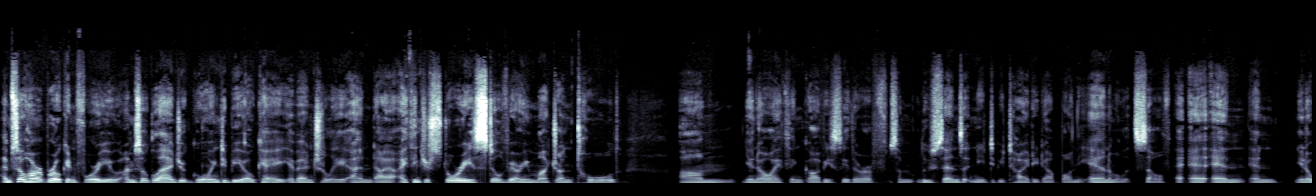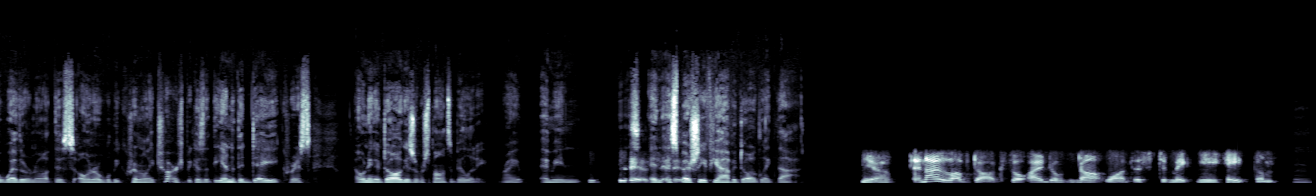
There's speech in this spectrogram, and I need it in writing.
I'm so heartbroken for you. I'm so glad you're going to be okay eventually. And I, I think your story is still very much untold. Um, you know, I think obviously there are some loose ends that need to be tidied up on the animal itself, and, and and you know whether or not this owner will be criminally charged. Because at the end of the day, Chris, owning a dog is a responsibility, right? I mean, it's- is, and it is. especially if you have a dog like that. Yeah, and I love dogs, so I do not want this to make me hate them. Mm.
